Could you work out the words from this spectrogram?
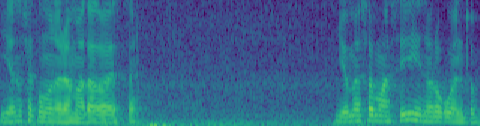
Yo no sé cómo no le he matado a este. Yo me asomo así y no lo cuento.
